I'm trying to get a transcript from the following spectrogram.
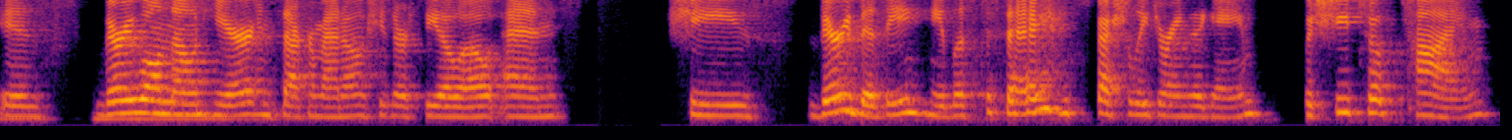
is very well known here in Sacramento. She's our COO, and she's very busy, needless to say, especially during the game. But she took time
